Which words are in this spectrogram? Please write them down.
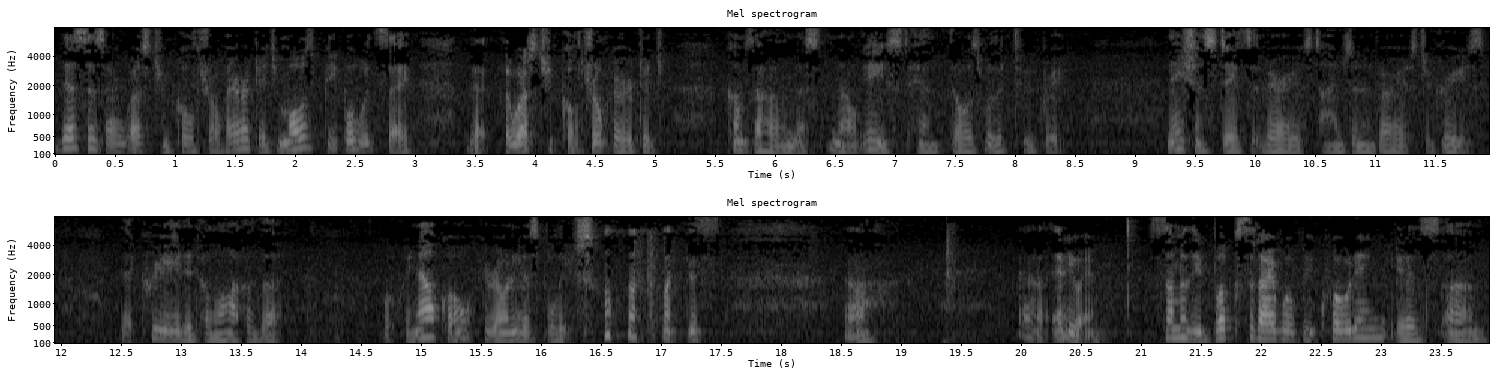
This is our Western cultural heritage. Most people would say that the Western cultural heritage comes out of the Middle East, and those were the two great nation states at various times and in various degrees that created a lot of the what we now call erroneous beliefs, like this. Uh, uh, anyway, some of the books that I will be quoting is um,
